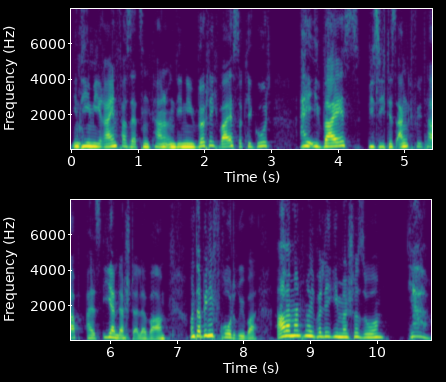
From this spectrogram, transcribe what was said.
in die ich mich reinversetzen kann und in denen ich wirklich weiß, okay, gut, hey, ich weiß, wie sich das angefühlt habe, als ich an der Stelle war. Und da bin ich froh drüber. Aber manchmal überlege ich mir schon so, ja,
